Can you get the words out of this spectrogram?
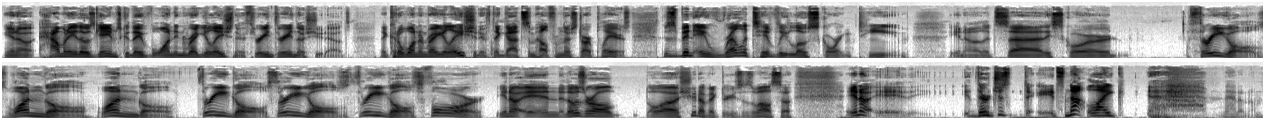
You know, how many of those games could they've won in regulation? They're three and three in those shootouts. They could have won in regulation if they got some help from their star players. This has been a relatively low scoring team. You know, that's uh, they scored three goals, one goal, one goal, three goals, three goals, three goals, four. You know, and those are all uh, shootout victories as well. So, you know, they're just. It's not like I don't know.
